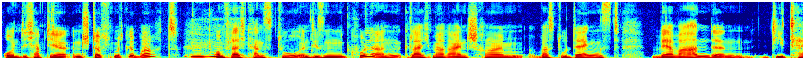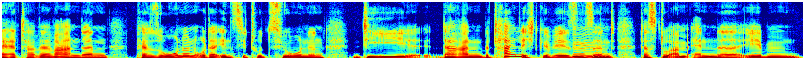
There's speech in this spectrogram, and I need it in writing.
und ich habe dir einen Stift mitgebracht mhm. und vielleicht kannst du in diesen Kullern gleich mal reinschreiben, was du denkst. Wer waren denn die Täter? Wer waren denn Personen oder Institutionen, die daran beteiligt gewesen mhm. sind, dass du am Ende eben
